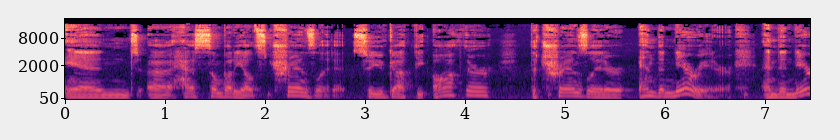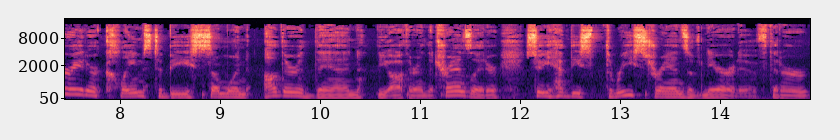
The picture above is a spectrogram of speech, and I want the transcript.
and uh, has somebody else translate it. So you've got the author, the translator, and the narrator. And the narrator claims to be someone other than the author and the translator. So you have these three strands of narrative that are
